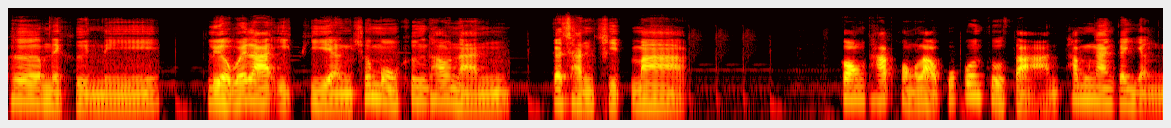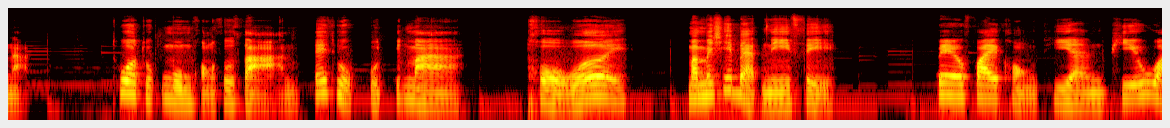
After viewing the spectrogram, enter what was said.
เพิ่มในคืนนี้ เหลือเวลาอีกเพียงชั่วโมงครึ่งเท่านั้น กระชันชิดมาก กองทัพของเหล่าผู้ป้นสุสานทำงานกันอย่างหนัก ทั่วทุกมุมของสุสานได้ถูกขุดขึ้นมา โถเว้ย มันไม่ใช่แบบนี้สิ เปลวไฟของเทียนพิ้วไหว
